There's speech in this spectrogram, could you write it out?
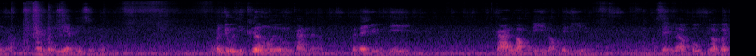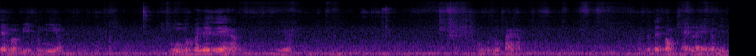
นี่ครับให้มันเรียนที่สุดมันอยู่ที่เครื่องมือเหมือนกันนะครับไม่ได้อยู่ที่การล็อกดีล็อกไม่ดี เสร็จแล้วปุ๊บเราก็จะมาบีบตรงนี้ครับหมุนลงไปเรื่อยๆครับนี่ครับหมุนลงไปครับ มันก็จะต้องใช้แรงกันนิด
